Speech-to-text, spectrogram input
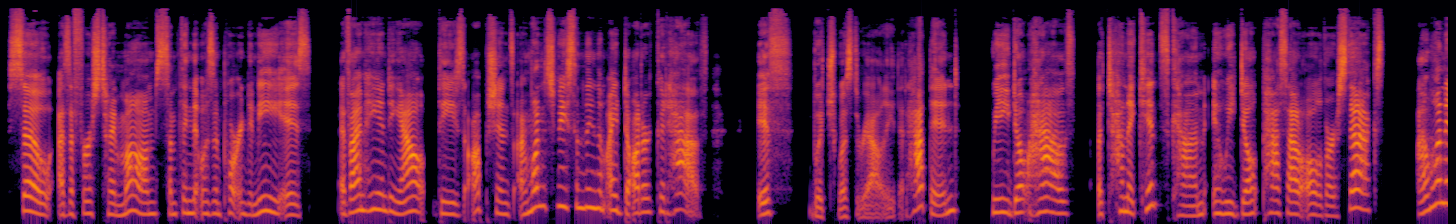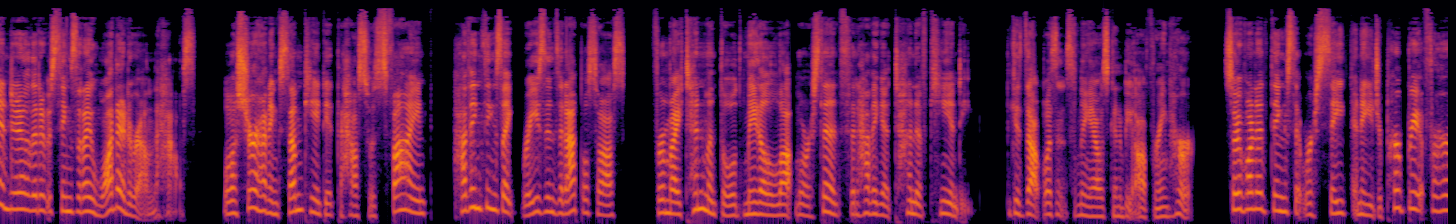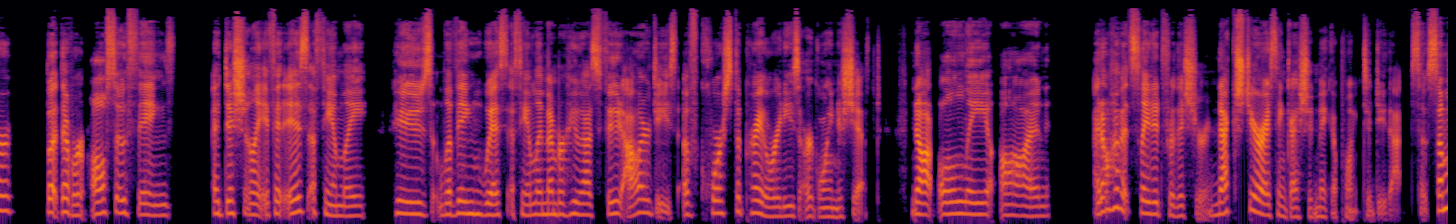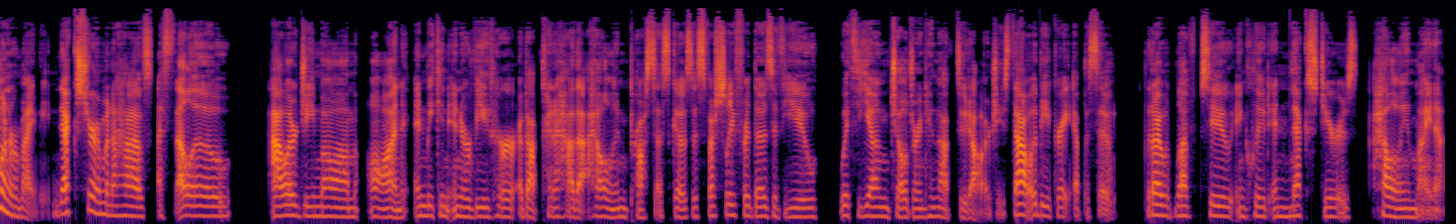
So, as a first time mom, something that was important to me is if I'm handing out these options, I want it to be something that my daughter could have. If, which was the reality that happened, we don't have a ton of kids come and we don't pass out all of our snacks, I wanted to know that it was things that I wanted around the house. Well, sure, having some candy at the house was fine. Having things like raisins and applesauce for my 10 month old made a lot more sense than having a ton of candy because that wasn't something I was going to be offering her. So I wanted things that were safe and age appropriate for her, but there were also things, additionally, if it is a family who's living with a family member who has food allergies, of course the priorities are going to shift. Not only on, I don't have it slated for this year. Next year, I think I should make a point to do that. So someone remind me. Next year, I'm going to have a fellow allergy mom on and we can interview her about kind of how that Halloween process goes, especially for those of you with young children who have food allergies. That would be a great episode that I would love to include in next year's Halloween lineup.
